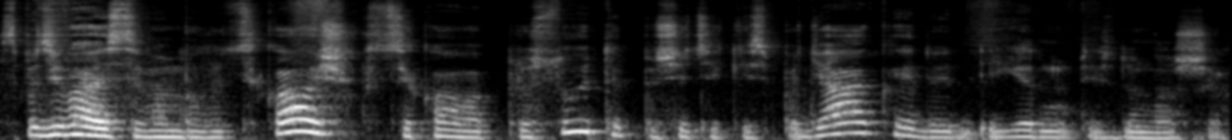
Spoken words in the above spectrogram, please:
Сподіваюся, вам було цікаво. Якщо цікаво, плюсуйте, пишіть якісь подяки, доєднуйтесь до наших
